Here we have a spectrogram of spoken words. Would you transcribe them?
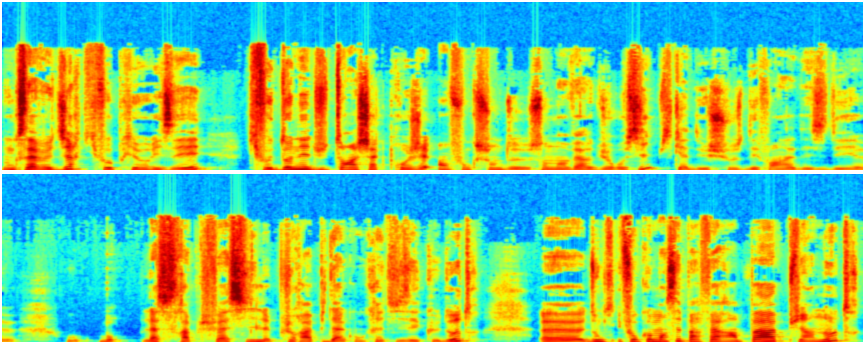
Donc ça veut dire qu'il faut prioriser, qu'il faut donner du temps à chaque projet en fonction de son envergure aussi, puisqu'il y a des choses, des fois on a des idées euh, où, bon, là ce sera plus facile, plus rapide à concrétiser que d'autres. Euh, donc il faut commencer par faire un pas, puis un autre,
